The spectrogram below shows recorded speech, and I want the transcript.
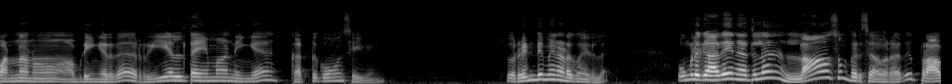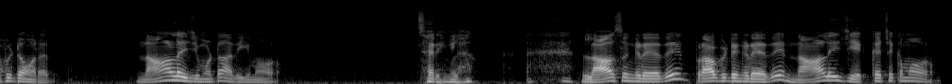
பண்ணணும் அப்படிங்கிறத ரியல் டைமாக நீங்கள் கற்றுக்கவும் செய்வீங்க. ஸோ ரெண்டுமே நடக்கும் இதில். உங்களுக்கு அதே நேரத்தில் லாஸும் பெருசாக வராது ப்ராஃபிட்டும் வராது. நாலேஜ் மட்டும் அதிகமாக வரும். சரிங்களா? லாஸும் கிடையாது ப்ராஃபிட்டும் கிடையாது நாலேஜ் எக்கச்சக்கமாக வரும்.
